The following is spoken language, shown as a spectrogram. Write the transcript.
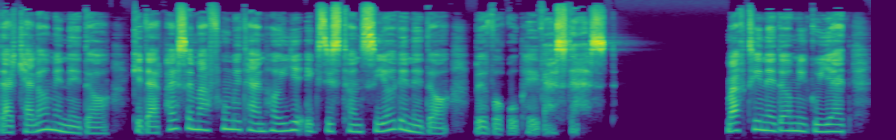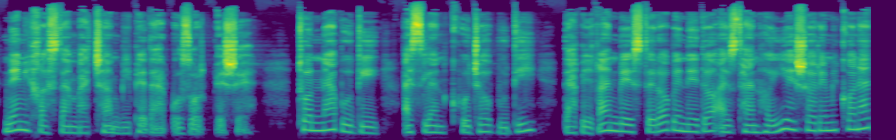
در کلام ندا که در پس مفهوم تنهایی اگزیستانسیال ندا به وقوع پیوسته است. وقتی ندا می‌گوید نمی‌خواستم بچم بی پدر بزرگ بشه. تو نبودی اصلا کجا بودی دقیقا به استراب ندا از تنهایی اشاره می کند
